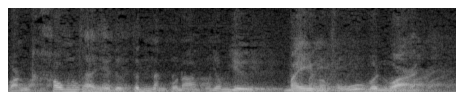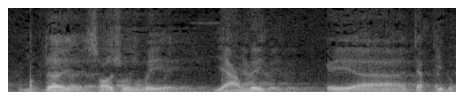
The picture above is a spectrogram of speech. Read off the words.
vẫn không thể hiện được tính năng của nó. Giống như mây mà phủ bên ngoài mặt trời soi xuống bị giảm đi cái uh, chất chịu độc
